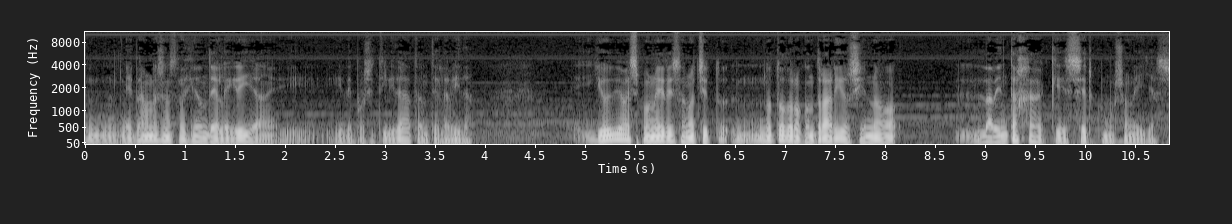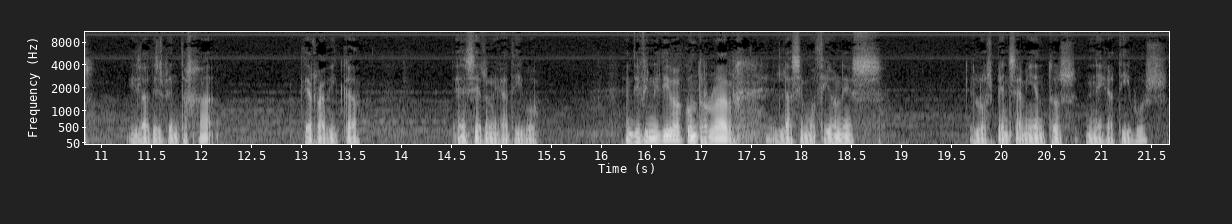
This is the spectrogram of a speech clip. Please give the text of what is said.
mm, me da una sensación de alegría y, de positividad ante la vida. Yo iba a exponer esa noche no todo lo contrario, sino la ventaja que es ser como son ellas y la desventaja que radica en ser negativo. En definitiva, controlar las emociones, los pensamientos negativos,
